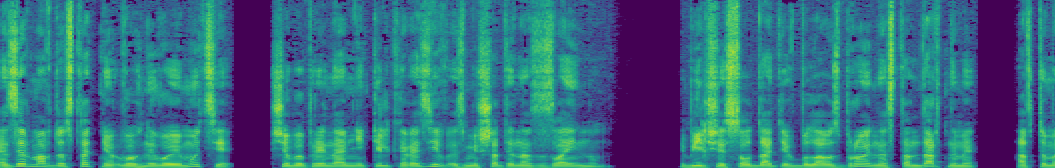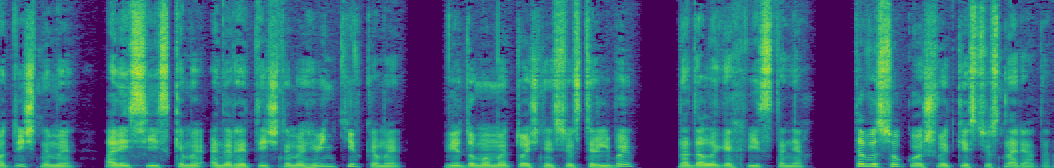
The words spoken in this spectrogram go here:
Езер мав достатньо вогневої емоції, щоб принаймні кілька разів змішати нас з лайном. Більшість солдатів була озброєна стандартними автоматичними арісійськими енергетичними гвинтівками, відомими точністю стрільби на далеких відстанях та високою швидкістю снаряда.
